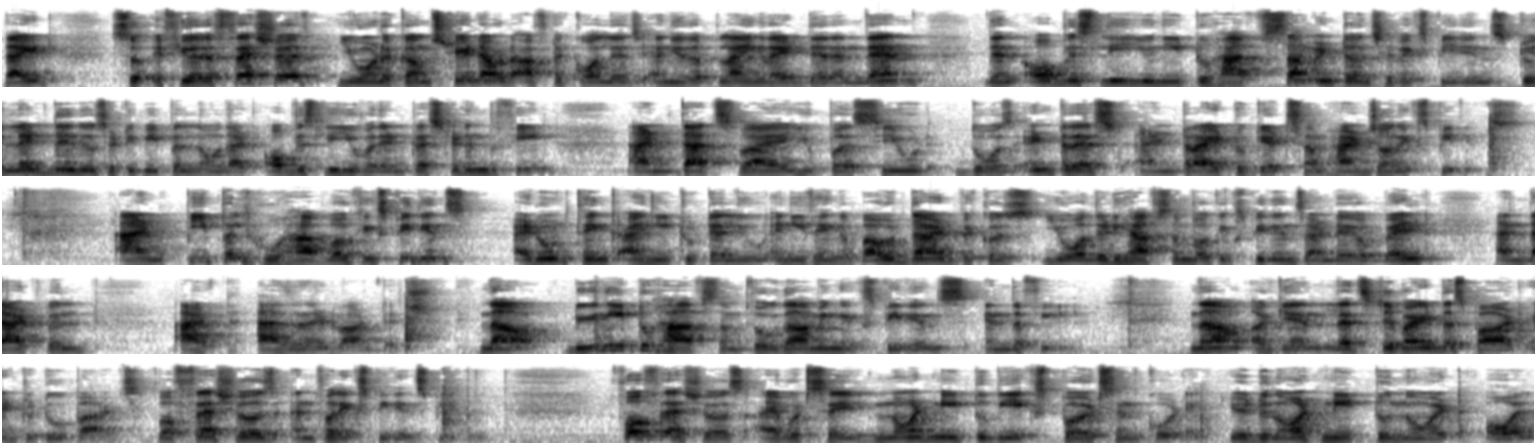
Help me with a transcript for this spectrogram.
right so if you're a fresher you want to come straight out after college and you're applying right there and then then obviously you need to have some internship experience to let the university people know that obviously you were interested in the field and that's why you pursued those interests and tried to get some hands-on experience. And people who have work experience i don't think i need to tell you anything about that because you already have some work experience under your belt and that will act as an advantage. Now do you need to have some programming experience in the field? Now again let's divide this part into two parts for freshers and for experienced people for freshers, I would say you do not need to be experts in coding. You do not need to know it all.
